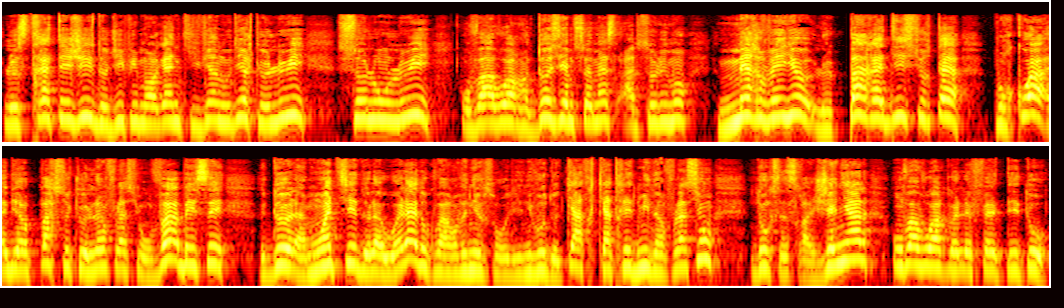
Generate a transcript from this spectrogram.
le stratégiste de JP Morgan qui vient nous dire que lui, selon lui, on va avoir un deuxième semestre absolument merveilleux, le paradis sur Terre. Pourquoi? Eh bien parce que l'inflation va baisser de la moitié de là où elle est, donc on va revenir sur des niveaux de 4, 4,5 d'inflation, donc ce sera génial. On va voir que l'effet des taux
